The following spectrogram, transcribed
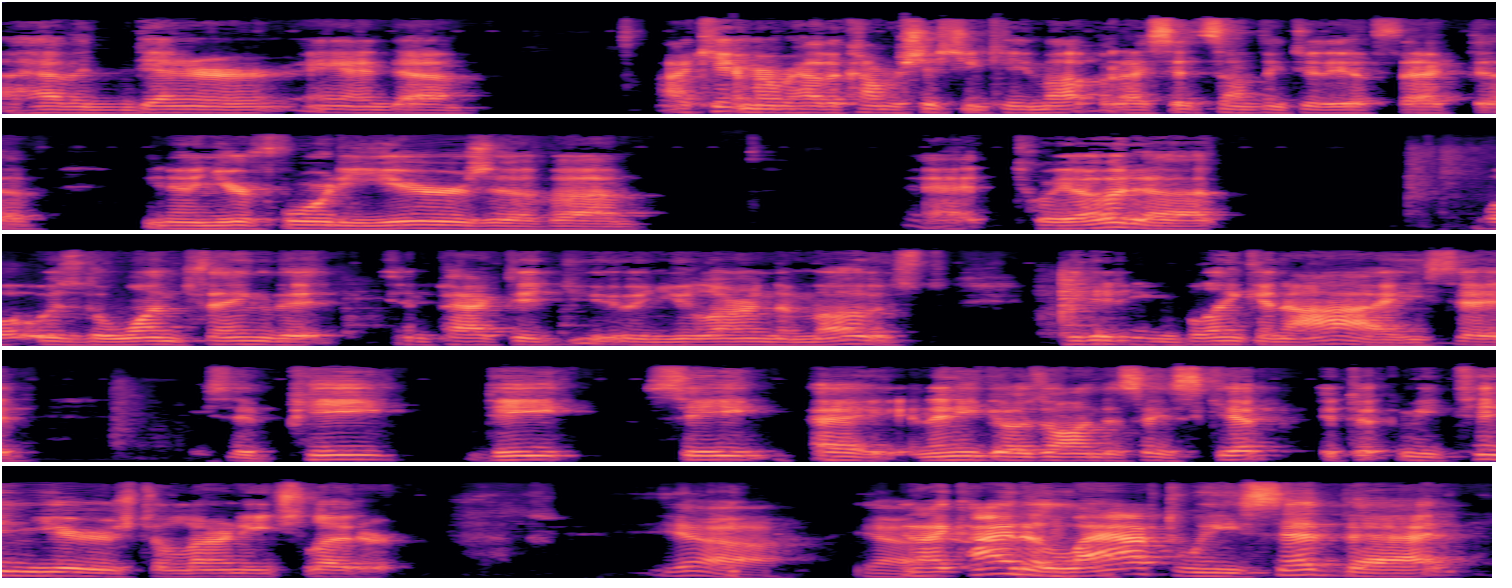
having dinner and I can't remember how the conversation came up, but I said something to the effect of you know, in your 40 years of uh, at Toyota, what was the one thing that impacted you and you learned the most? He didn't even blink an eye. He said, he said P D C A, and then he goes on to say, Skip, it took me 10 years to learn each letter. Yeah, yeah. And I kind of laughed when he said that,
